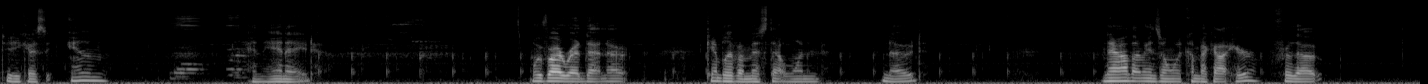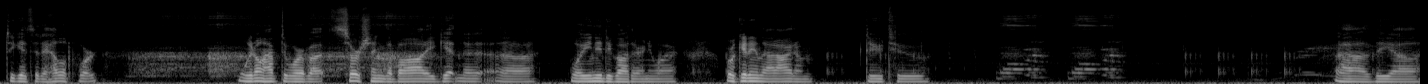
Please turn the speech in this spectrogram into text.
Duty goes to M and the N-aid. We've already read that note. Can't believe I missed that one note. Now that means when we come back out here for the to get to the heliport, we don't have to worry about searching the body, getting the uh, well, you need to go out there anyway, or getting that item due to uh, the uh,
